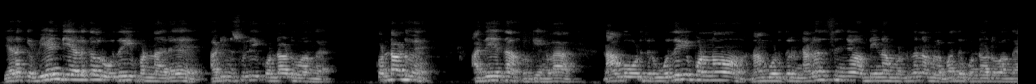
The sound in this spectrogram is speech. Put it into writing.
எனக்கு வேண்டிய அளவுக்கு அவர் உதவி பண்ணாரு. அப்படின்னு சொல்லி கொண்டாடுவாங்க. கொண்டாடுவேன். அதே தான் ஓகேங்களா? நாம் ஒருத்தர் உதவி பண்ணோம் நாம் ஒருத்தர் நல்லது செஞ்சோம் அப்படின்னா மட்டும்தான் நம்மளை பார்த்து கொண்டாடுவாங்க.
